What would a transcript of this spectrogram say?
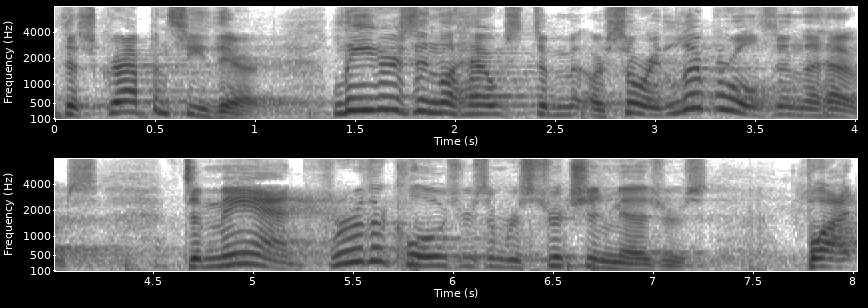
discrepancy there. Leaders in the House, or sorry, Liberals in the House, demand further closures and restriction measures, but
